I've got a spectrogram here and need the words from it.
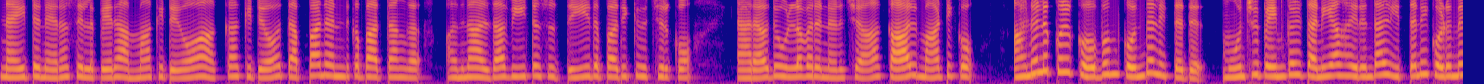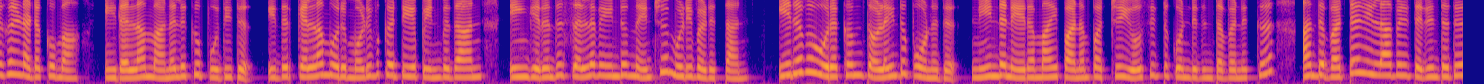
நைட்டு நேரம் சில பேர் அம்மா கிட்டயோ அக்கா கிட்டயோ தப்பா நடந்துக்க பார்த்தாங்க. அதனால தான் வீட்டை சுத்தி இதை பதுக்கி வச்சிருக்கோம். யாராவது உள்ள வர நினைச்சா கால் மாட்டிக்கும். அனலுக்குள் கோபம் கொந்தளித்தது. மூன்று பெண்கள் தனியாக இருந்தால் இத்தனை கொடுமைகள் நடக்குமா? இதெல்லாம் அனலுக்கு புதிது. இதற்கெல்லாம் ஒரு முடிவு கட்டிய பின்புதான் இங்கிருந்து செல்ல வேண்டும் என்று முடிவெடுத்தான். இரவு உறக்கம் தொலைந்து போனது. நீண்ட நேரமாய் பணம் பற்றி யோசித்துக் கொண்டிருந்தவனுக்கு அந்த வட்ட நிலாவில் தெரிந்தது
